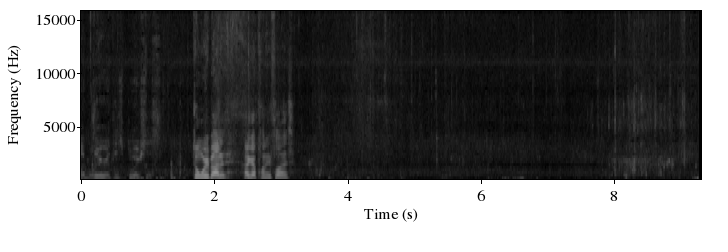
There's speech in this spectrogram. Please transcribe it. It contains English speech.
I'm leery of this bush. This, Don't worry about it. I got plenty of flies.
